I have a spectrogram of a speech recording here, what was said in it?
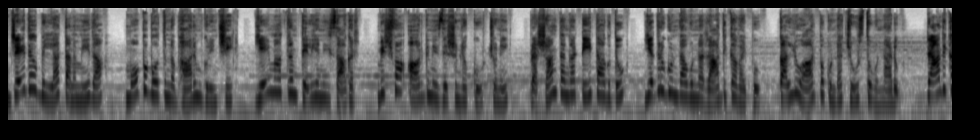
జయదేవ్ బిల్లా తన మీద మోపబోతున్న భారం గురించి ఏమాత్రం తెలియని సాగర్ విశ్వ ఆర్గనైజేషన్లో కూర్చుని ప్రశాంతంగా టీ తాగుతూ ఎదురుగుండా ఉన్న రాధిక వైపు కళ్ళు ఆర్పకుండా చూస్తూ ఉన్నాడు. రాధిక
